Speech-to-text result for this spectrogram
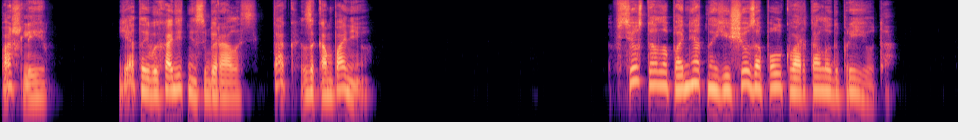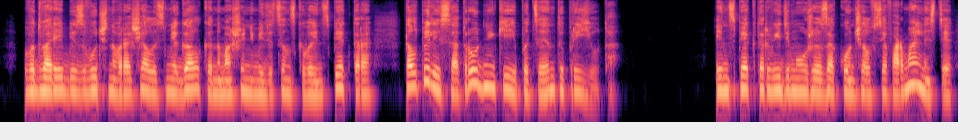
Пошли. Я-то и выходить не собиралась. Так, за компанию. Все стало понятно еще за полквартала до приюта. Во дворе беззвучно вращалась мигалка на машине медицинского инспектора, толпились сотрудники и пациенты приюта. Инспектор, видимо, уже закончил все формальности,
